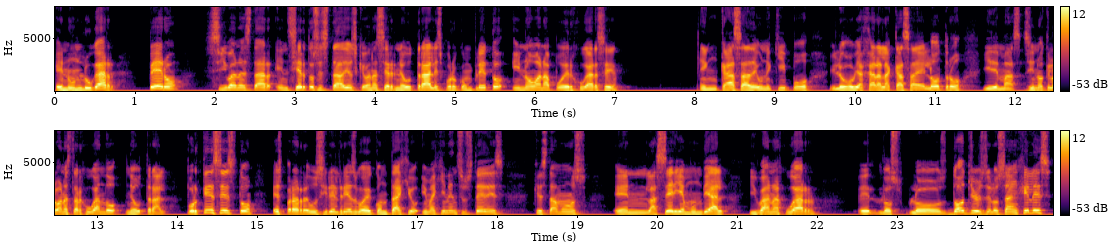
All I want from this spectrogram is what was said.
en un lugar, pero sí van a estar en ciertos estadios que van a ser neutrales por completo y no van a poder jugarse en casa de un equipo y luego viajar a la casa del otro y demás, sino que lo van a estar jugando neutral. ¿Por qué es esto? Es para reducir el riesgo de contagio. Imagínense ustedes que estamos en la Serie Mundial y van a jugar eh, los, los Dodgers de Los Ángeles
